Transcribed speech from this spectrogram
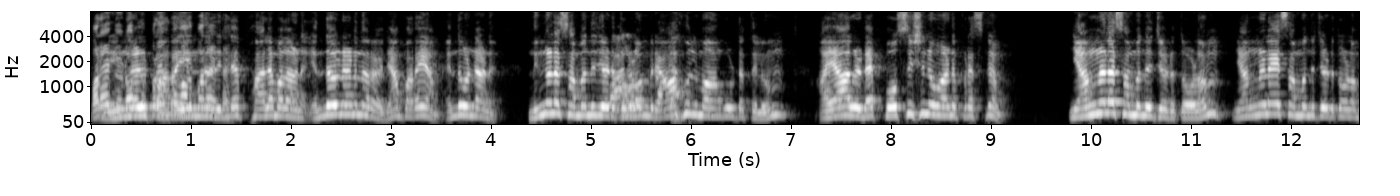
പറയുന്നതിന്റെ ഫലം അതാണ് എന്തുകൊണ്ടാണെന്ന് അറിയാം? ഞാൻ പറയാം. എന്തുകൊണ്ടാണ്? നിങ്ങളെ സംബന്ധിച്ചിടത്തോളം രാഹുൽ മാങ്കൂട്ടത്തിലും അയാളുടെ പൊസിഷനുമാണ് പ്രശ്നം. ഞങ്ങളെ സംബന്ധിച്ചിടത്തോളം ഞങ്ങളെ സംബന്ധിച്ചിടത്തോളം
